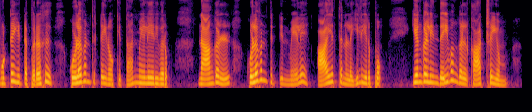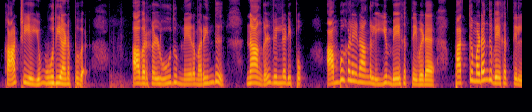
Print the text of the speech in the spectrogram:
முட்டையிட்ட பிறகு குளவன் திட்டை நோக்கித்தான் மேலேறி வரும். நாங்கள் குளவன் திட்டின் மேலே ஆயத்த நிலையில் இருப்போம். எங்களின் தெய்வங்கள் காற்றையும் காட்சியையும் ஊதி அனுப்புவர். அவர்கள் ஊதும் நேரம் அறிந்து நாங்கள் வில்லடிப்போம். அம்புகளை நாங்கள் ஈயும் வேகத்தை விட பத்து மடங்கு வேகத்தில்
